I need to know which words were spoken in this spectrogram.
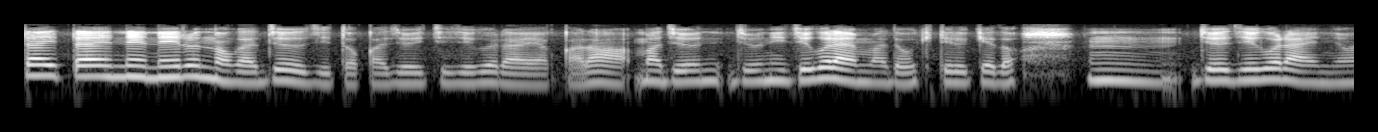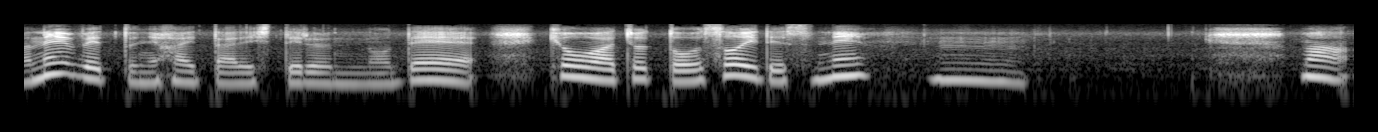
だいたいね寝るのが10時とか11時ぐらいやからまあ12時ぐらいまで起きてるけどうん10時ぐらいにはねベッドに入ったりしてるので今日はちょっと遅いですね。うん。まあ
